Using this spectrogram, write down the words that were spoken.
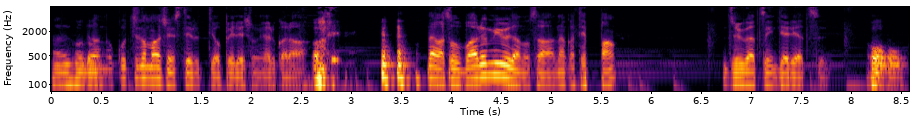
なるほど。あの、こっちのマンションに捨てるっていうオペレーションやるから。おだ からそのバルミューダのさ、なんか鉄板 ?10 月に出るやつ。ほうほ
